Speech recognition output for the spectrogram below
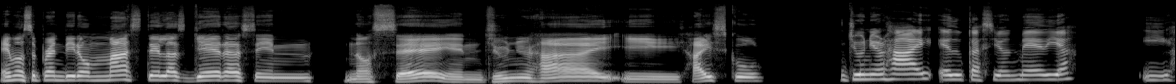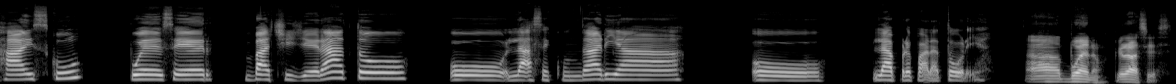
hemos aprendido más de las guerras en, no sé, en junior high y high school. Junior high, educación media y high school puede ser bachillerato o la secundaria o la preparatoria. Ah, bueno, gracias.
